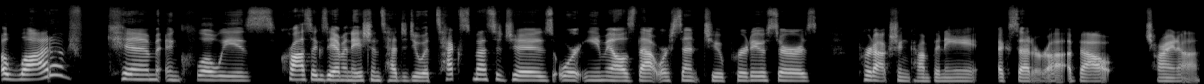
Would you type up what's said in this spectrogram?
a lot of Kim and Khloé's cross examinations had to do with text messages or emails that were sent to producers, production company, etc. about Chyna.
